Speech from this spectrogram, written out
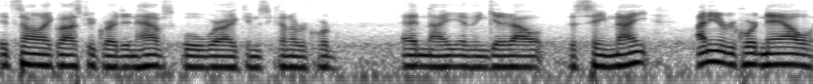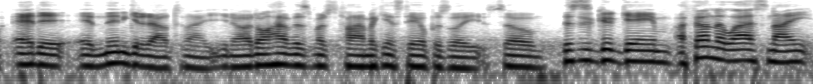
it's not like last week where I didn't have school, where I can just kind of record at night and then get it out the same night. I need to record now, edit, and then get it out tonight. You know, I don't have as much time. I can't stay up as late. So this is a good game. I found it last night,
